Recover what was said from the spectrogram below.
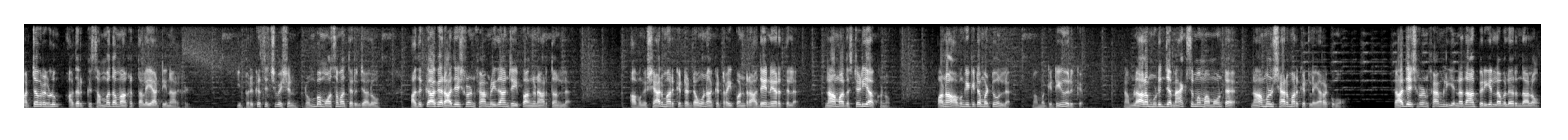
மற்றவர்களும் அதற்கு சம்மதமாக தலையாட்டினார்கள். இப்போ இருக்க சுச்சுவேஷன் ரொம்ப மோசமாக தெரிஞ்சாலும் அதுக்காக ராஜேஸ்வரன் ஃபேமிலி தான் ஜெயிப்பாங்கன்னு அர்த்தம் இல்லை. அவங்க ஷேர் மார்க்கெட்டை டவுன் ஆக்க ட்ரை பண்ணுற அதே நேரத்தில் நாம் அதை ஸ்டடி ஆக்கணும். பணம் அவங்கக்கிட்ட மட்டும் இல்லை நம்மக்கிட்டேயும் இருக்குது நம்மளால் முடிஞ்ச மேக்ஸிமம் அமௌண்ட்டை நாமளும் ஷேர் மார்க்கெட்டில் இறக்குவோம். ராஜேஸ்வரன் ஃபேமிலி என்னதான் பெரிய லெவலில் இருந்தாலும்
